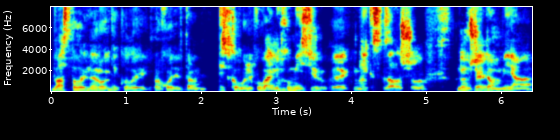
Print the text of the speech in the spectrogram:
два з половиною роки, коли проходив там військову лікувальну комісію, е, мені сказали, що ну вже там у мене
